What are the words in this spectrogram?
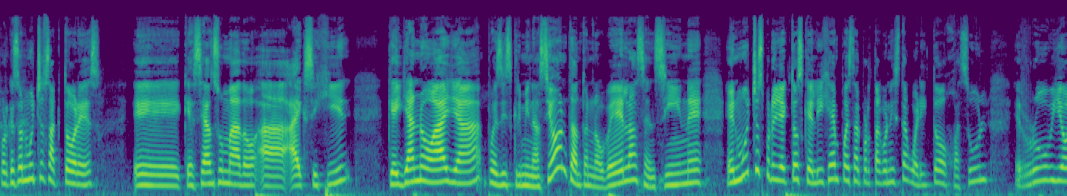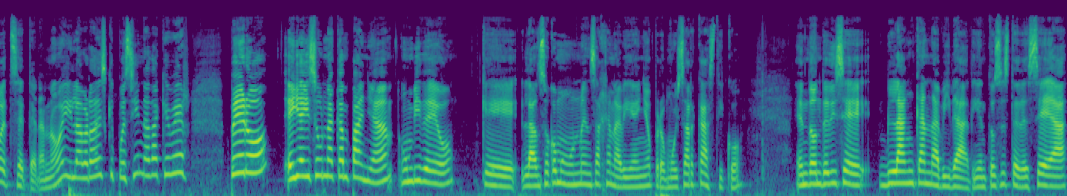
porque son muchos actores eh, que se han sumado a, a exigir que ya no haya pues discriminación tanto en novelas, en cine, en muchos proyectos que eligen pues al protagonista güerito, ojo azul, eh, rubio, etcétera, ¿no? Y la verdad es que pues sí, nada que ver. Pero ella hizo una campaña, un video que lanzó como un mensaje navideño, pero muy sarcástico, en donde dice Blanca Navidad y entonces te desea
